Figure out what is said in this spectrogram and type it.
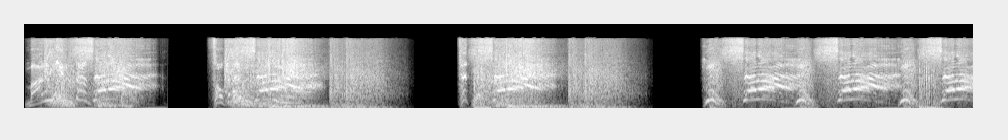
満月だシャラそこだシャラシャラシャラシャラシャラ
